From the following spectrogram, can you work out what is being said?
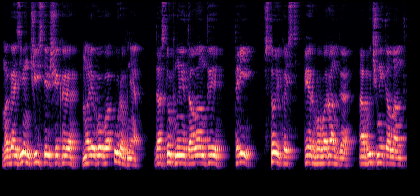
«Магазин чистильщика нулевого уровня. Доступные таланты 3. Стойкость первого ранга. Обычный талант.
